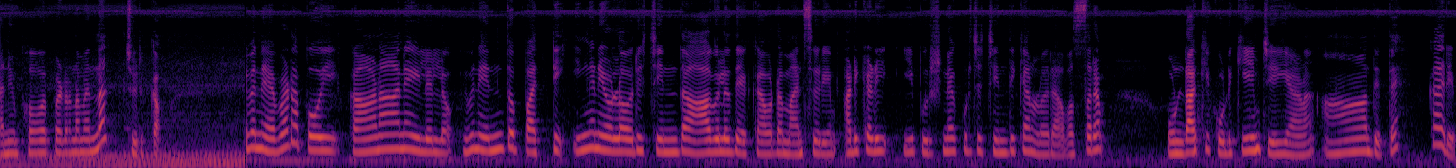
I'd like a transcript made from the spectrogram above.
അനുഭവപ്പെടണമെന്ന് ചുരുക്കം. ഇവൻ എവിടെ പോയി കാണാനേ ഇല്ലല്ലോ. ഇവൻ എന്തു പറ്റി? ഇങ്ങനെയുള്ള ഒരു ചിന്ത ആകുലതയൊക്കെ അവരുടെ മനസ്സിൽ വരികയും അടിക്കടി ഈ പുരുഷനെക്കുറിച്ച് ചിന്തിക്കാനുള്ള ഒരു അവസരം ഉണ്ടാക്കി കൊടുക്കുകയും ചെയ്യുകയാണ് ആദ്യത്തെ കാര്യം.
